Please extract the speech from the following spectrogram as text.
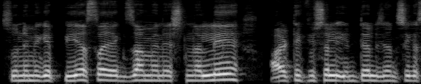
ಸೊ ನಿಮಗೆ ಪಿ ಎಸ್ ಐ ಎಕ್ಸಾಮಿನೇಷನ್ನಲ್ಲಿ ಆರ್ಟಿಫಿಷಿಯಲ್ ಇಂಟೆಲಿಜೆನ್ಸ್ಗೆ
